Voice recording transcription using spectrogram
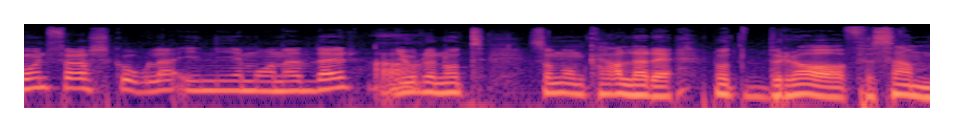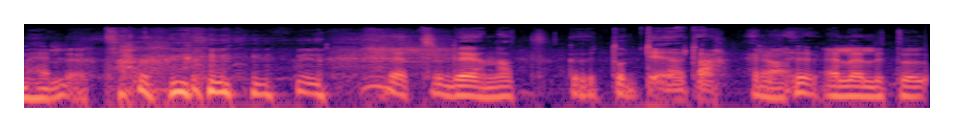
på en förskola i nio månader. Ja. Gjorde något, som de kallar det, något bra för samhället. Bättre det än att gå ut och döda, eller Ja, hur? eller lite,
